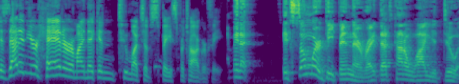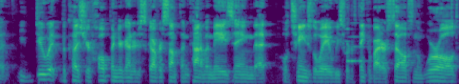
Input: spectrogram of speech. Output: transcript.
Is that in your head or am I making too much of space photography? I mean, I- it's somewhere deep in there, right? That's kind of why you do it. You do it because you're hoping you're going to discover something kind of amazing that will change the way we sort of think about ourselves and the world.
